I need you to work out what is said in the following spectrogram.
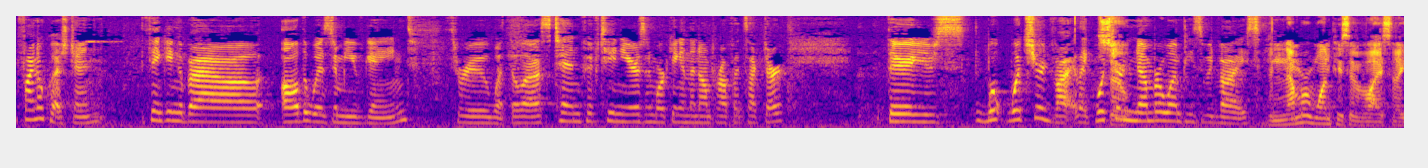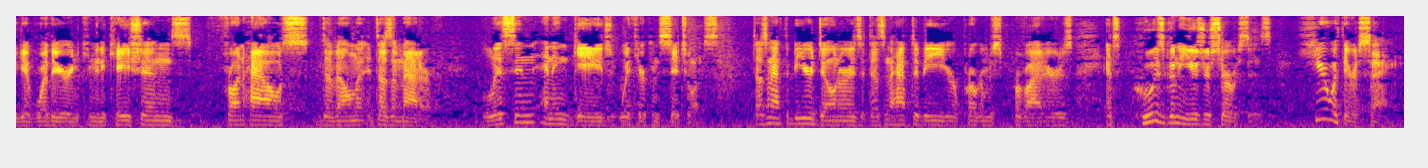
final question. Thinking about all the wisdom you've gained through what the last 10, 15 years in working in the nonprofit sector, there's what, what's your advice? Like, what's your number one piece of advice? The number one piece of advice that I give, whether you're in communications, front house, development, it doesn't matter. Listen and engage with your constituents. It doesn't have to be your donors, it doesn't have to be your program providers. It's who's going to use your services. Hear what they're saying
